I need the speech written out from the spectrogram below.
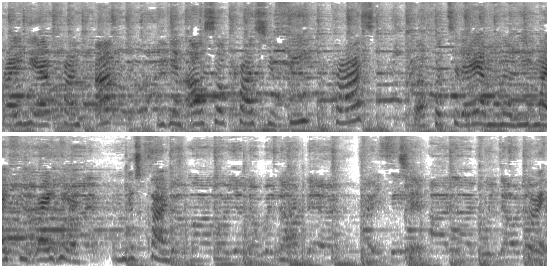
Right here, crunch up. You can also cross your feet across, but for today, I'm gonna leave my feet right here and just crunch. One, two, three,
